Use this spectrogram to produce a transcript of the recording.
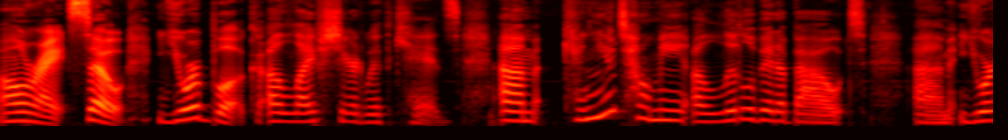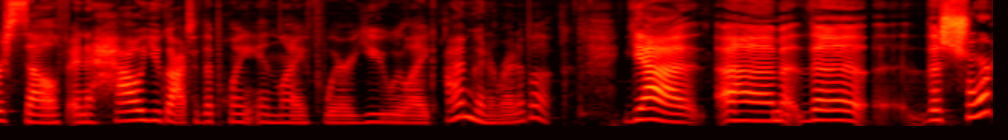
All right. So, your book, A Life Shared with Kids. Um, can you tell me a little bit about um, yourself and how you got to the point in life where you were like, I'm going to write a book? Yeah. Um, the the short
